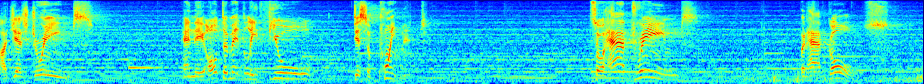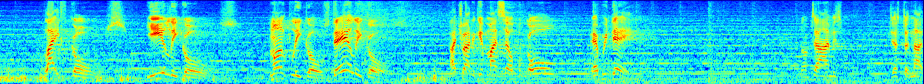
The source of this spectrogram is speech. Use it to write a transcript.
are just dreams. And they ultimately fuel disappointment. So have dreams, but have goals. Life goals, yearly goals, monthly goals, daily goals. I try to give myself a goal every day. Sometimes it's just to not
